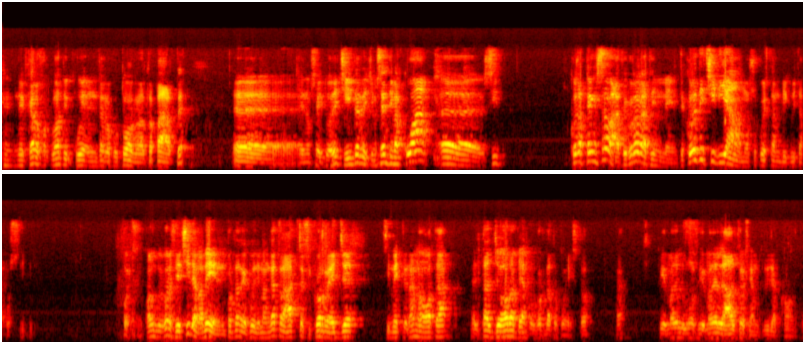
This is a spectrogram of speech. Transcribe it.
nel caso fortunato in cui è un interlocutore dall'altra parte, eh, e non sei tu a decidere, dici, senti, ma qua eh, si, cosa pensavate, cosa avevate in mente? Cosa decidiamo su questa ambiguità possibile? Poi, qualunque cosa si decide va bene, l'importante è che poi rimanga traccia, si corregge, si mette una nota, nel tal giorno abbiamo concordato questo, eh? firma dell'uno, firma dell'altro e siamo tutti d'accordo.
